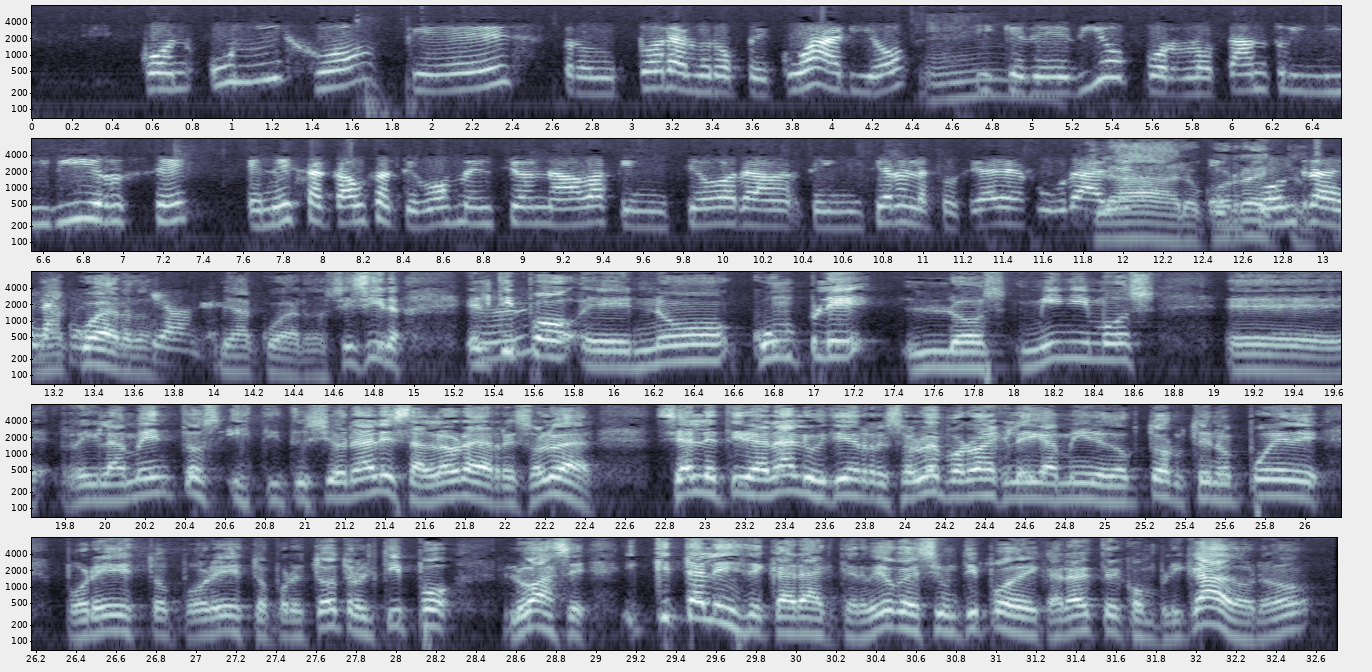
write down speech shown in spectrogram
con un hijo que es productor agropecuario y que mm. debió, por lo tanto, inhibirse en esa causa que vos mencionabas que, inició que iniciaron las sociedades rurales en contra de las acuerdo, De acuerdo. Sí, sí, el ¿Mm? tipo eh, no cumple los mínimos eh, reglamentos institucionales a la hora de resolver. Si a él le tiran algo y tiene que resolver, por más que le diga, mire, doctor, usted no puede por esto, por esto, por esto otro, el tipo lo hace. ¿Y qué tal es de carácter? Veo que es un tipo de carácter complicado, ¿no?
